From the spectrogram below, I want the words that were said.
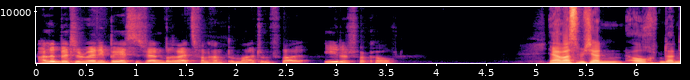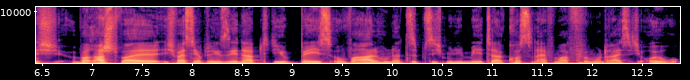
Alle Battle Ready Bases werden bereits von Hand bemalt und veredelt verkauft. Ja, was mich dann auch dann nicht überrascht, weil ich weiß nicht, ob ihr gesehen habt, die Base Oval 170 mm kostet einfach mal 35 Euro.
